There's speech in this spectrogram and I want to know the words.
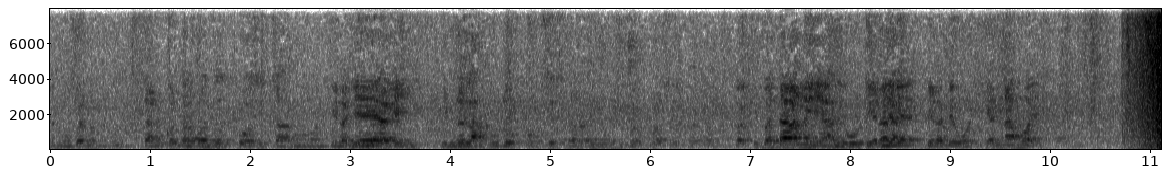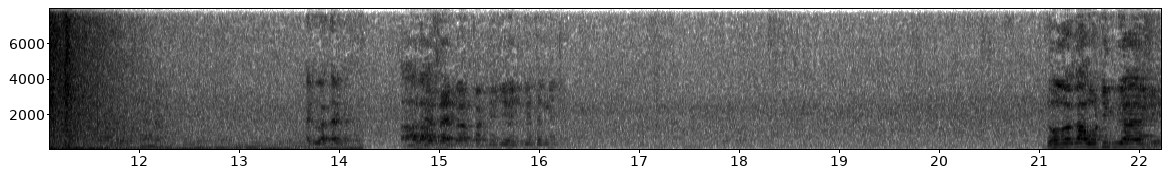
ને મોબાઈલમાં ચાલુ તરત દો જ પ્રોસેસ ચાલુ પેલા બે આવી એમને લાગુ તો પ્રોસેસ કરે એવી પ્રોસેસ કરે કશું બતાવવા નહીં યાર. પેલા બે પેલા બે ઓળખ્યા ના હોય હજુ આધાર કાર્ડ હા, હાલ. સાહેબ કરી દેજો એટલે તમે જો કાકા ઓટીપી આવ્યો છે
